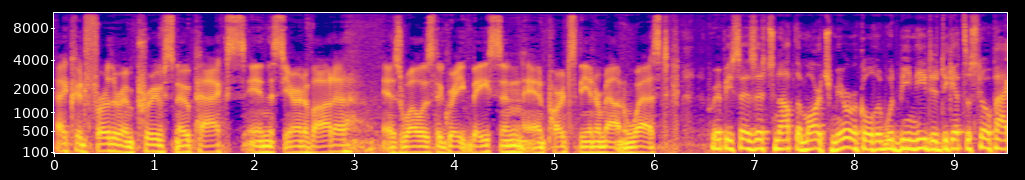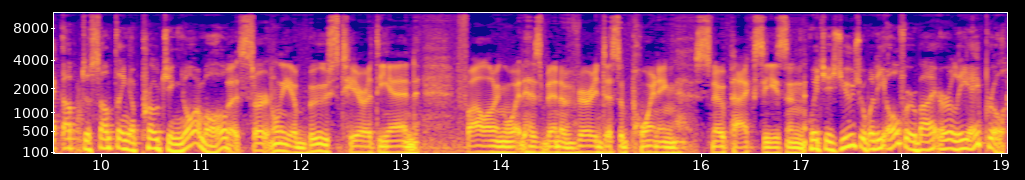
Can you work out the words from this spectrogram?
That could further improve snowpacks in the Sierra Nevada as well as the Great Basin and parts of the Intermountain West. Rippey says it's not the March miracle that would be needed to get the snowpack up to something approaching normal. But certainly a boost here at the end following what has been a very disappointing snowpack season. Which is usually over by early April.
